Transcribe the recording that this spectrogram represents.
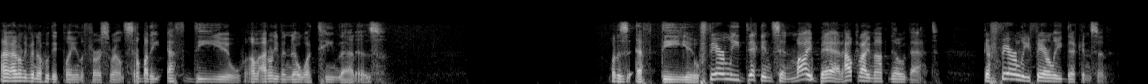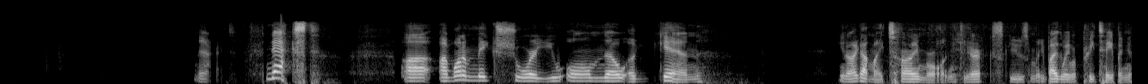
I, don't even know who they play in the first round. Somebody FDU. I don't even know what team that is. What is FDU? Fairleigh Dickinson. My bad. How could I not know that? They're Fairleigh Fairleigh Dickinson. All right. Next, uh, I want to make sure you all know again. You know, I got my time wrong here. Excuse me. By the way, we're pre-taping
